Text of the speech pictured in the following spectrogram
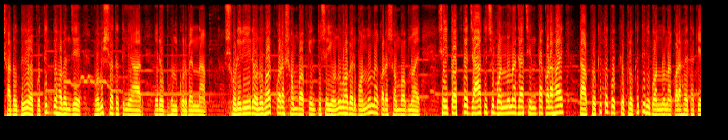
সাধক দৃঢ় প্রতিজ্ঞ হবেন যে ভবিষ্যতে তিনি আর এরও ভুল করবেন না। শরীরের অনুভব করা সম্ভব, কিন্তু সেই অনুভবের বর্ণনা করা সম্ভব নয়। সেই তত্ত্বে যা কিছু বর্ণনা, যা চিন্তা করা হয়, তা প্রকৃতপক্ষে প্রকৃতিরই বর্ণনা করা হয়ে থাকে।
